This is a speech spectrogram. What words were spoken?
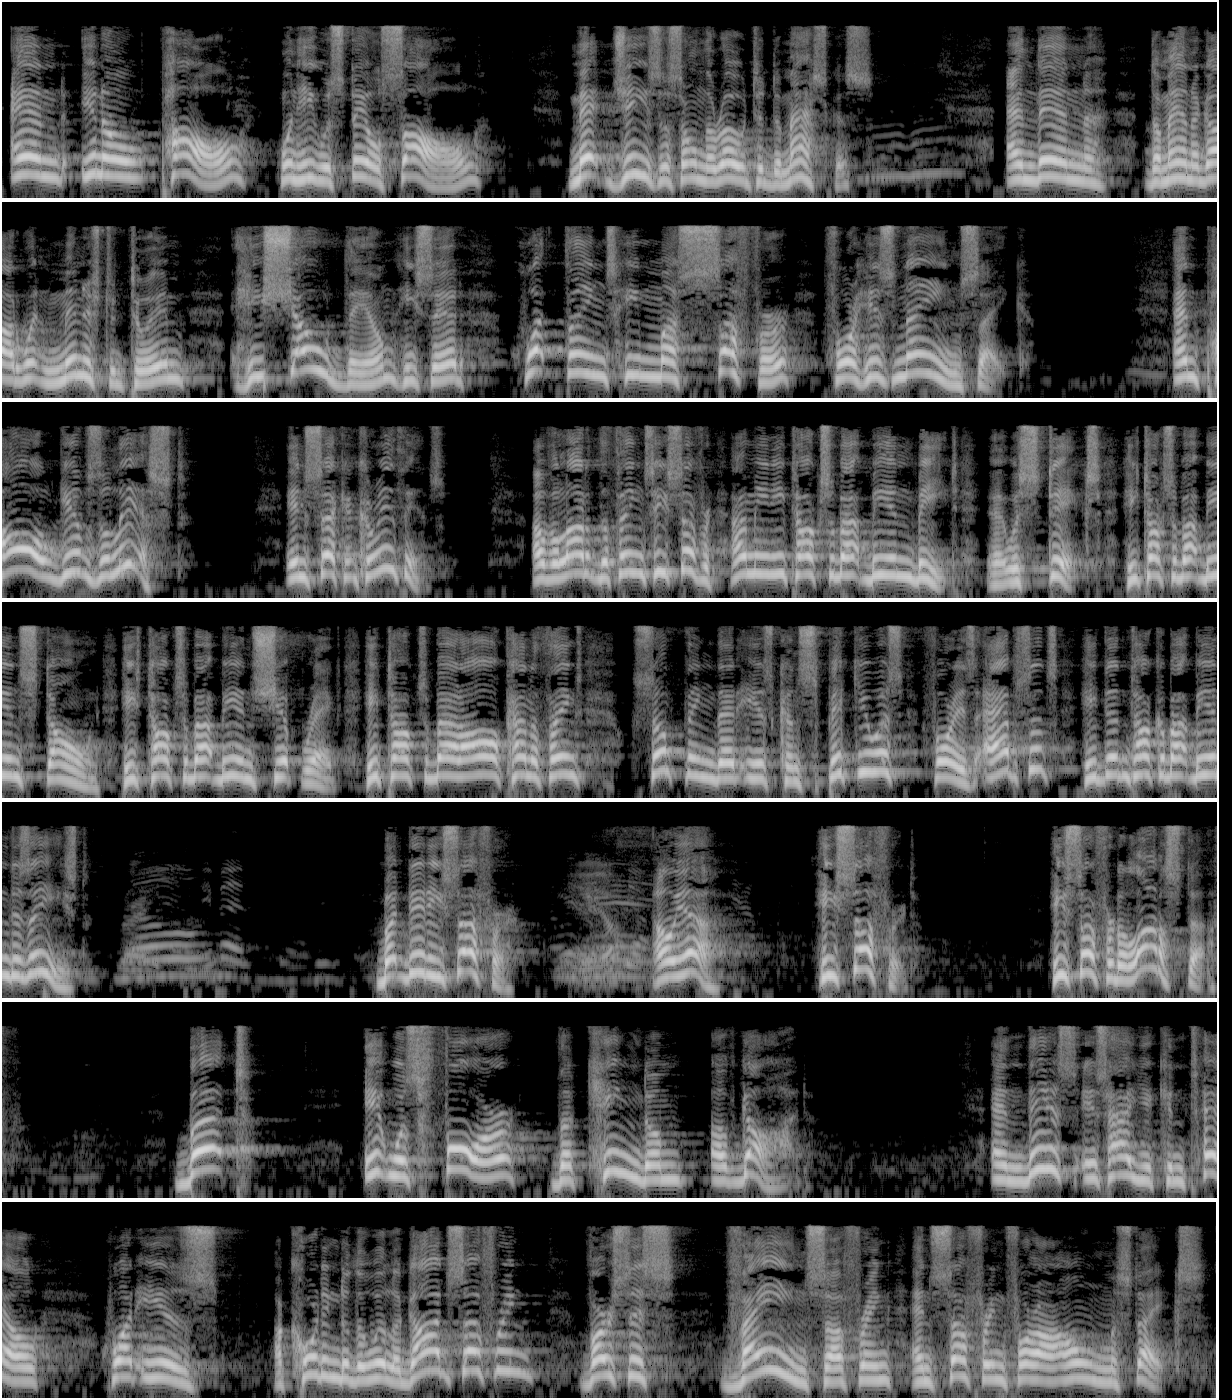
And you know, Paul, when he was still Saul, met Jesus on the road to Damascus. And then the man of God went and ministered to him. He showed them, he said, what things he must suffer for his name's sake. And Paul gives a list in 2 Corinthians of a lot of the things he suffered. I mean, he talks about being beat uh, with sticks. He talks about being stoned. He talks about being shipwrecked. He talks about all kind of things. Something that is conspicuous for his absence. He didn't talk about being diseased. But did he suffer? Oh yeah. He suffered. He suffered a lot of stuff. But it was for the kingdom of God. And this is how you can tell what is according to the will of God suffering versus vain suffering and suffering for our own mistakes.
